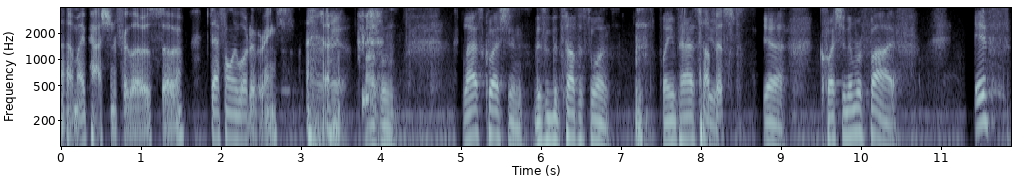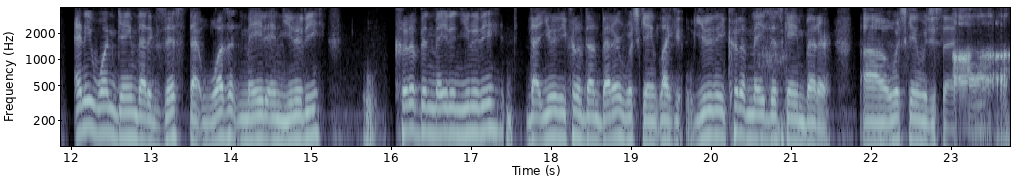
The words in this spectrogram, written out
uh, my passion for those. So definitely Lord of the Rings. Right. Awesome. Last question. This is the toughest one. Playing past you. Toughest. Yeah. Question number five. If any one game that exists that wasn't made in Unity could have been made in Unity, that Unity could have done better, which game, like Unity could have made this game better, uh, which game would you say? Uh,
